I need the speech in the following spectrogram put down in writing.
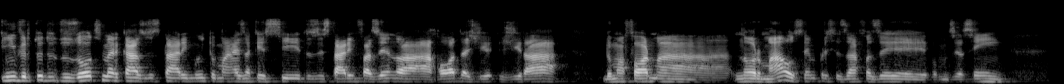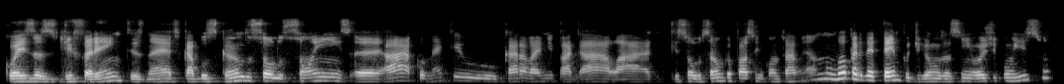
em virtude dos outros mercados estarem muito mais aquecidos, estarem fazendo a roda girar de uma forma normal, sem precisar fazer, vamos dizer assim, coisas diferentes, né? Ficar buscando soluções. É, ah, como é que o cara vai me pagar lá? Que solução que eu posso encontrar? Eu não vou perder tempo, digamos assim, hoje com isso,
